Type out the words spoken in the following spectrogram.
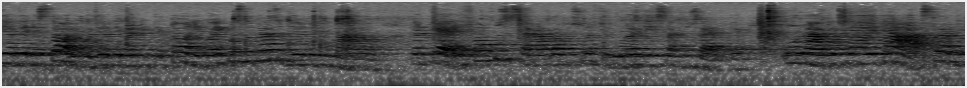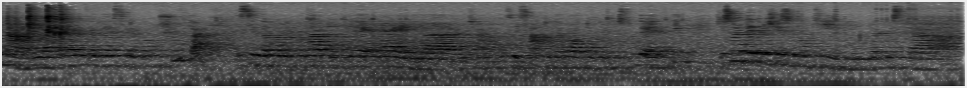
di ordine storico, di ordine architettonico e in questo caso di ordine umano perché il focus sarà proprio sulla figura di San Giuseppe, una personalità straordinaria che merita di essere conosciuta, sindaco ha ricordato che è il diciamo così, santo devoto degli studenti, ci sono dei precisi motivi per questa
